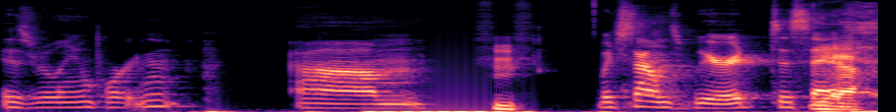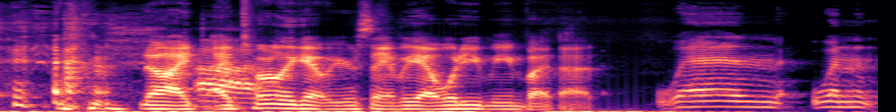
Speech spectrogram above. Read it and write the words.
is really important um hmm. which sounds weird to say. Yeah. No I, I uh, totally get what you're saying but yeah what do you mean by that when when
